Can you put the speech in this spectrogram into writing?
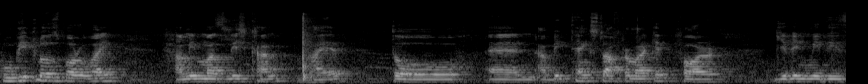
খুবই ক্লোজ বড় ভাই, হামিম মাজলিস খান ভাইয়ের। তো and big thanks to after market for giving me this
